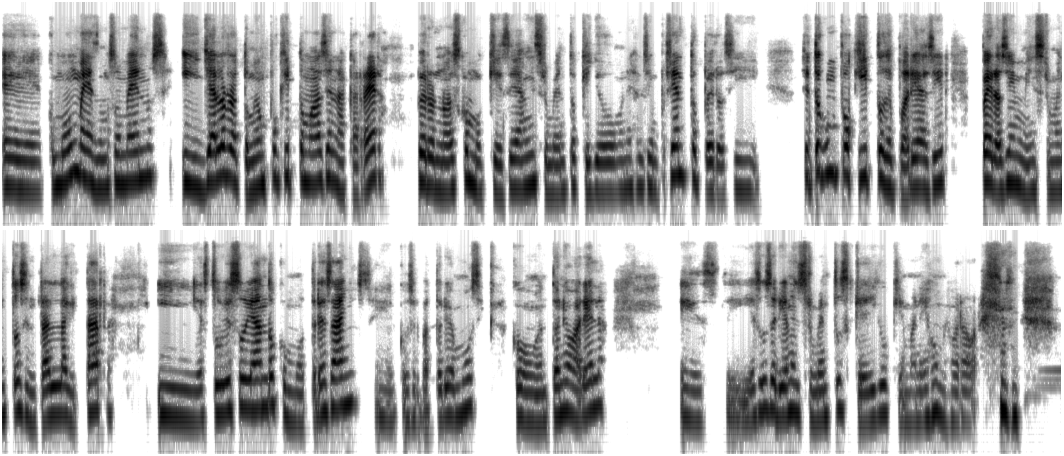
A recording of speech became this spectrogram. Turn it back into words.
eh, como un mes más o menos, y ya lo retomé un poquito más en la carrera, pero no es como que sea un instrumento que yo maneje al 100%, pero sí, sí toco un poquito, se podría decir, pero sí, mi instrumento central es la guitarra. Y estuve estudiando como tres años en el Conservatorio de Música con Antonio Varela, este, y esos serían los instrumentos que digo que manejo mejor ahora.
